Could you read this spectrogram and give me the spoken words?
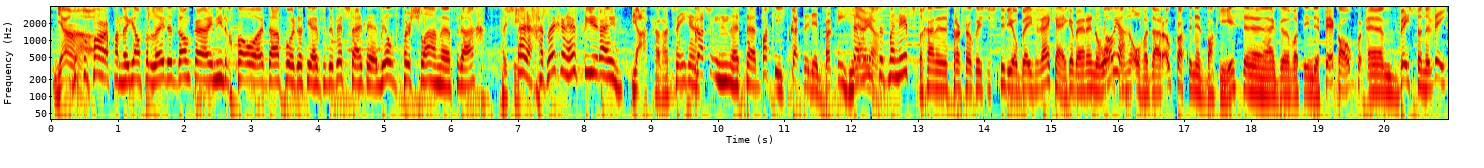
Ja. De vervanger van uh, Jan van der Leden. Dank uh, in ieder geval uh, daarvoor dat hij even de wedstrijd wil verslaan vandaag. Precies. Nou ja, gaat lekker hè, 4-1. Ja, het gaat hartstikke. Kat in het bakkie. Kat in het bakkie. Zo nou, is ja. het maar net. We gaan straks ook eens in studio Beverwijk kijken bij Rendel oh, ja. Of het daar ook kat in het bakkie is. hij wil wat in de verkoop. beest van de week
